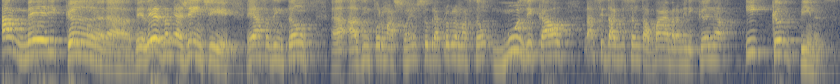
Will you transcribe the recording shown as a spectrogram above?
Americana. Beleza, minha gente? Essas então as informações sobre a programação musical na cidade de Santa Bárbara, Americana e Campinas.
